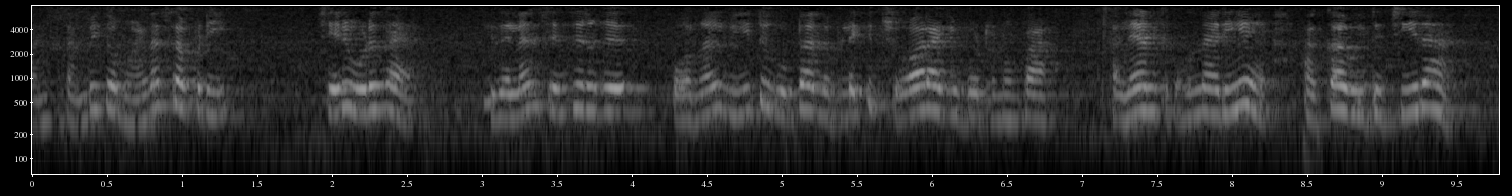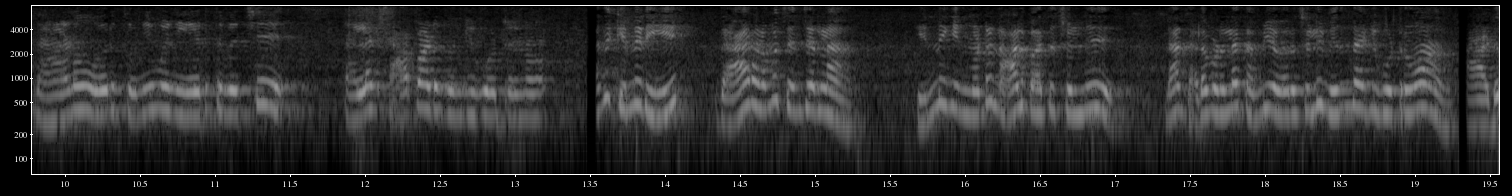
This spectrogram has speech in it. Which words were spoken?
அந்த தம்பிக்கு மனசு அப்படி. சரி விடுங்க. இதெல்லாம் செஞ்சிருக்கு ஒரு நாள் வீட்டுக்கு கூப்பிட்டு அந்த பிள்ளைக்கு சோறாக்கி போட்டணும்ப்பா கல்யாணத்துக்கு முன்னாடியே அக்கா வீட்டு சீரா நானும் ஒரு துணிமணி எடுத்து வச்சு நல்லா சாப்பாடு பொங்கி போட்டணும் அதுக்கு என்னடி? தாராளமாக செஞ்சிடலாம். என்னைக்கு மட்டும் நாள் பார்த்து சொல்லு. நான் தடபடலாம் தம்பியை வர சொல்லி விருந்தாக்கி போட்டுருவான். ஆடு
